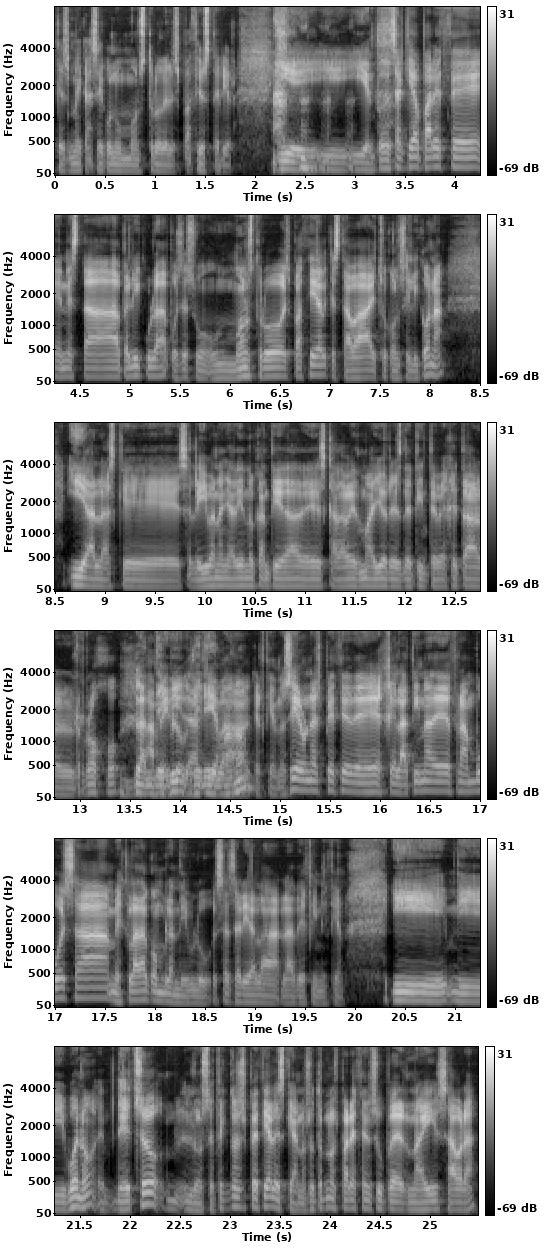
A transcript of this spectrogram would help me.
que es Me casé con un monstruo del espacio exterior. Y, y, y entonces aquí aparece en esta película, pues es un, un, monstruo espacial que estaba hecho con silicona y a las que se le iban añadiendo cantidades cada vez mayores de tinte vegetal rojo. Blandiblue, diríamos, ¿no? creciendo. Sí, era una especie de gelatina de frambuesa mezclada con blandiblue. Esa sería la, la definición. Y, y, bueno, de hecho, los efectos especiales que a nosotros nos parecen súper nice ahora,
